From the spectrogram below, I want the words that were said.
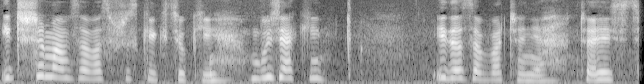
i trzymam za Was wszystkie kciuki. Buziaki i do zobaczenia. Cześć!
